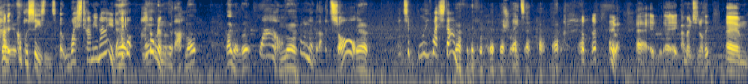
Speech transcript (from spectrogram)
had a couple of seasons at West Ham United. I don't, I don't Yeah, remember that. No, I remember it. Wow, Yeah. I don't remember that at all. Yeah. Went to West Ham. Traitor. anyway, uh, uh, I mentioned nothing. Um,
